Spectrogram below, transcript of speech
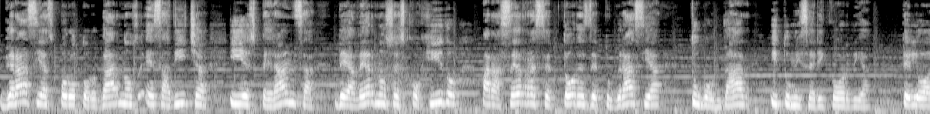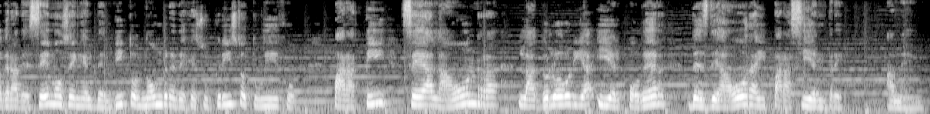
Gracias por otorgarnos esa dicha y esperanza de habernos escogido para ser receptores de tu gracia, tu bondad y tu misericordia. Te lo agradecemos en el bendito nombre de Jesucristo tu Hijo para ti sea la honra, la gloria y el poder desde ahora y para siempre. Amén.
